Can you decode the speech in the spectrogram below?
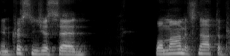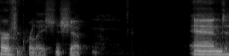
And Kristen just said, well, mom, it's not the perfect relationship. And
